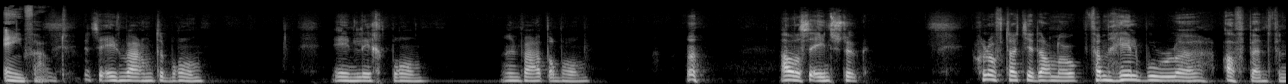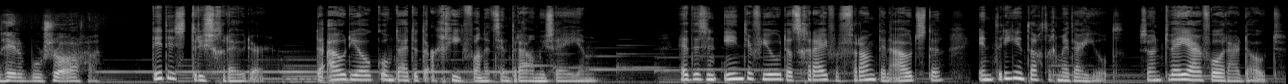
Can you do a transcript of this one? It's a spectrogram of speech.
eenvoud. Het is één warmtebron, één lichtbron, een waterbron. Alles één stuk. Ik geloof dat je dan ook van een heleboel uh, af bent, van een heleboel zorgen. Dit is Truus Schreuder. De audio komt uit het archief van het Centraal Museum. Het is een interview dat schrijver Frank den Oudste in 83 met haar hield, zo'n twee jaar voor haar dood.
